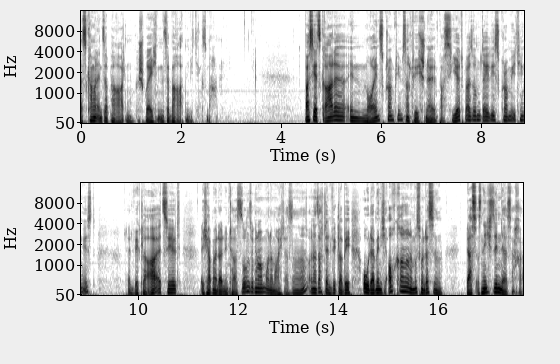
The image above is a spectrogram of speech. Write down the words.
Das kann man in separaten Gesprächen, in separaten Meetings machen. Was jetzt gerade in neuen Scrum-Teams natürlich schnell passiert bei so einem Daily Scrum-Meeting ist, der Entwickler A erzählt, ich habe mir dann den Task so und so genommen und dann mache ich das. Und dann sagt der Entwickler B, oh, da bin ich auch gerade und dann muss man das. Das ist nicht Sinn der Sache.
